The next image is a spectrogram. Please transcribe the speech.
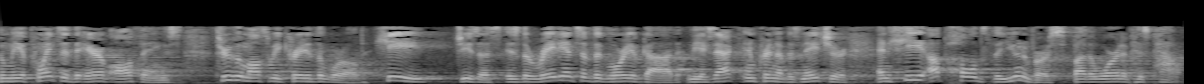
whom he appointed the heir of all things, through whom also he created the world. He, Jesus, is the radiance of the glory of God and the exact imprint of his nature, and he upholds the universe by the word of his power.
